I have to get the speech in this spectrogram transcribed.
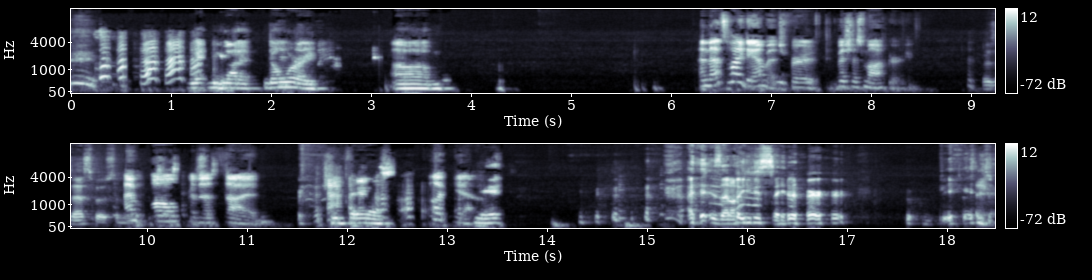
Yeah, you got it. Don't worry. Um, And that's high damage for vicious mockery. What is that supposed to mean? I'm all for this side. She fails. Fuck yeah. is that all you say to her? Bitch.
